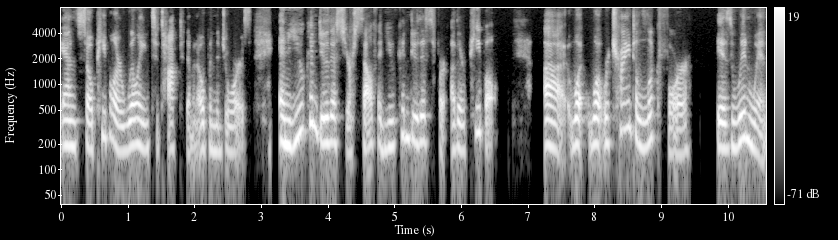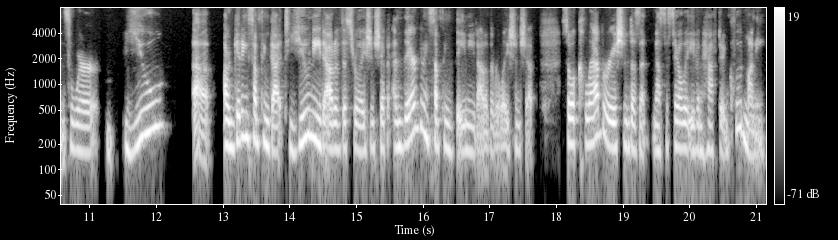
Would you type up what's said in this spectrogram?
And so people are willing to talk to them and open the doors. And you can do this yourself, and you can do this for other people uh, what what we're trying to look for is win-wins where you uh, are getting something that you need out of this relationship and they're getting something they need out of the relationship. So a collaboration doesn't necessarily even have to include money.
